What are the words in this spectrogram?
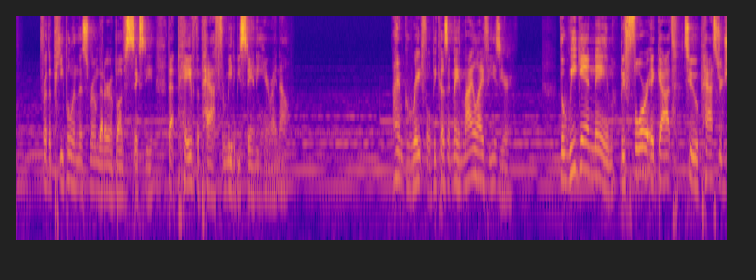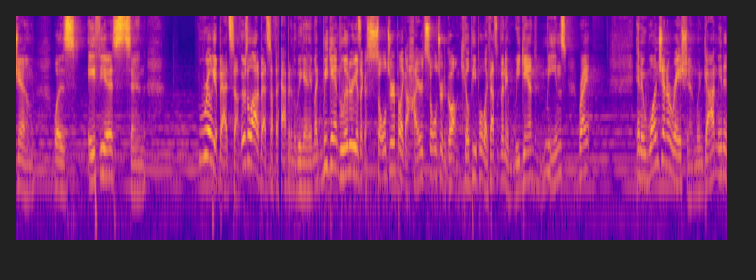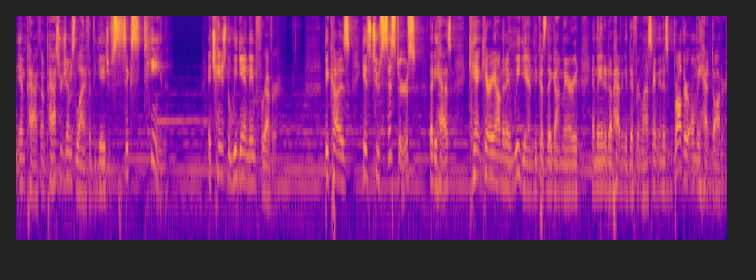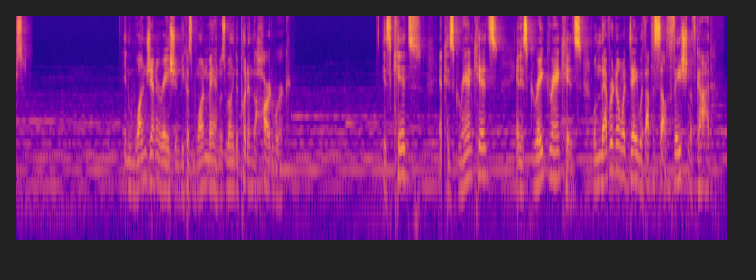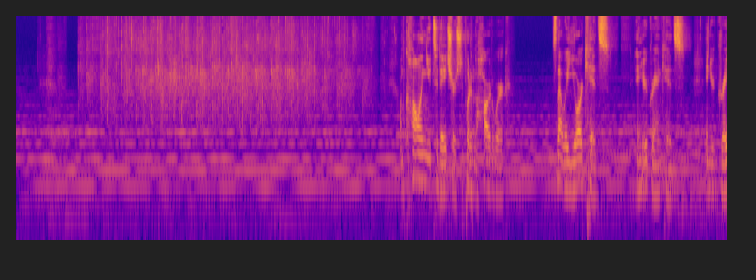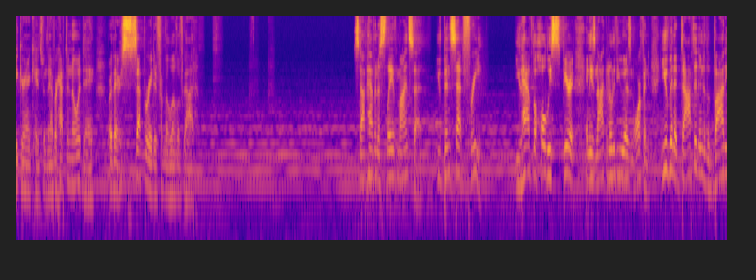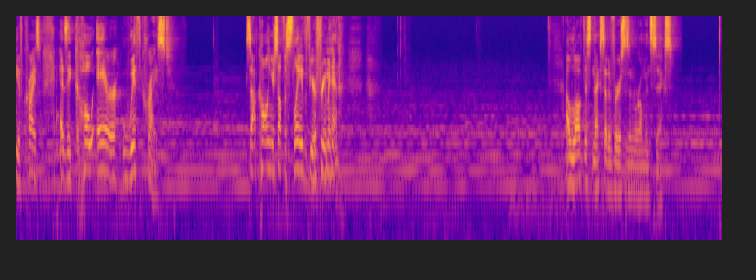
for the people in this room that are above 60 that paved the path for me to be standing here right now. I am grateful because it made my life easier. The Wiegand name, before it got to Pastor Jim, was atheists and really a bad stuff. There was a lot of bad stuff that happened in the Wiegand name. Like Wiegand literally is like a soldier, but like a hired soldier to go out and kill people. Like that's what the name Wiegand means, right? And in one generation, when God made an impact on Pastor Jim's life at the age of 16, it changed the Wiegand name forever. Because his two sisters that he has can't carry on the name Wiegand because they got married and they ended up having a different last name. And his brother only had daughters in one generation because one man was willing to put in the hard work. His kids and his grandkids and his great grandkids will never know a day without the salvation of God. I'm calling you today, church, to put in the hard work so that way your kids and your grandkids and your great grandkids will never have to know a day where they're separated from the love of God. Stop having a slave mindset. You've been set free. You have the Holy Spirit, and He's not going to leave you as an orphan. You've been adopted into the body of Christ as a co heir with Christ. Stop calling yourself a slave if you're a free man. I love this next set of verses in Romans 6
